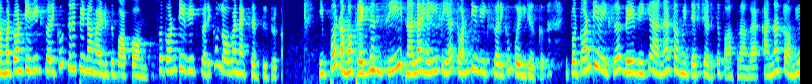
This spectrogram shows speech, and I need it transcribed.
நம்ம டுவெண்ட்டி வீக்ஸ் வரைக்கும் திருப்பி நம்ம எடுத்து பார்ப்போம். ஸோ டுவெண்ட்டி வீக்ஸ் வரைக்கும் லோவனாக்ஸ் எடுத்துகிட்டு இருக்கோம் இப்போ நம்ம ப்ரெக்னென்சி நல்லா ஹெல்த்தியாக டுவெண்ட்டி வீக்ஸ் வரைக்கும் போய்கிட்டு இருக்குது இப்போ டுவெண்ட்டி வீக்ஸில் பேபிக்கு அனாட்டாமி டெஸ்ட் எடுத்து பார்க்குறாங்க. அனாட்டாமி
